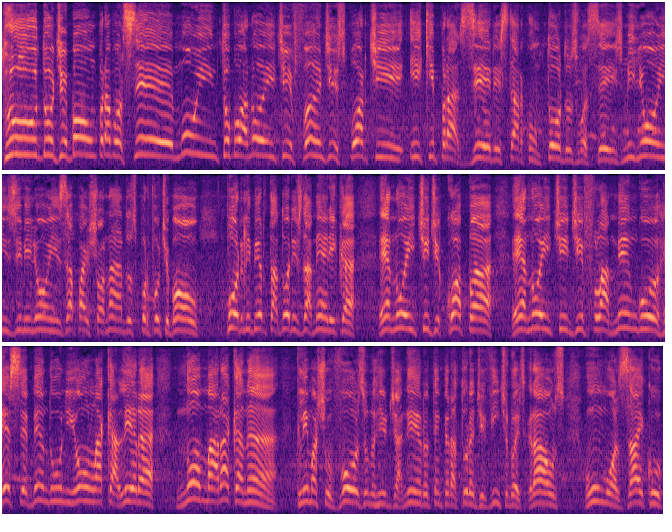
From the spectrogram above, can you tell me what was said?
Tudo de bom para você, muito boa noite, fã de esporte, e que prazer estar com todos vocês, milhões e milhões apaixonados por futebol, por Libertadores da América. É noite de Copa, é noite de Flamengo recebendo União La Calera no Maracanã. Clima chuvoso no Rio de Janeiro, temperatura de 22 graus, um mosaico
